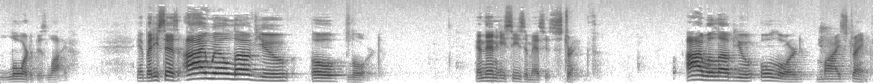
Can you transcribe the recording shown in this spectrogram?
Lord of his life. But he says, I will love you, O Lord. And then he sees him as his strength. I will love you, O Lord, my strength.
